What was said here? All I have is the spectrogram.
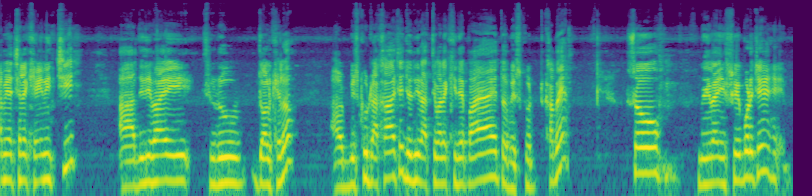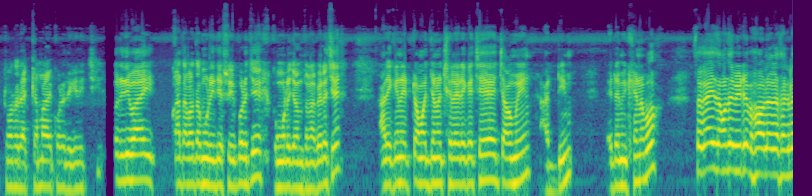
আমি আর ছেলে খেয়ে নিচ্ছি। আর দিদিভাই শুধু জল খেলো। আর বিস্কুট রাখা আছে, যদি রাত্রিবেলা খিদে পায় তো বিস্কুট খাবে। সো দিদিভাই শুয়ে পড়েছে, তোমাদের এক ক্যামেরায় করে দেখিয়ে দিচ্ছি। তো দিদিভাই কাতা পাতা মুড়ি দিয়ে শুয়ে পড়েছে, কোমরে যন্ত্রণা বেড়েছে। আর এখানে একটু আমার জন্য ছেলে রেখেছে চাউমিন আর ডিম, এটা আমি খেয়ে নেব। সো গাইজ আমাদের ভিডিও ভালো লাগে থাকলে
